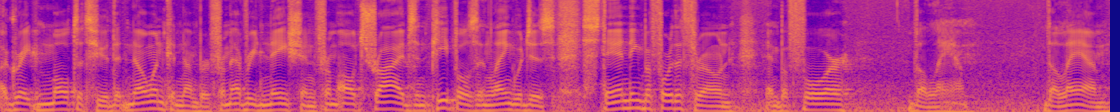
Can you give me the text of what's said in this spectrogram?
a great multitude that no one could number from every nation, from all tribes and peoples and languages, standing before the throne and before the Lamb. The Lamb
